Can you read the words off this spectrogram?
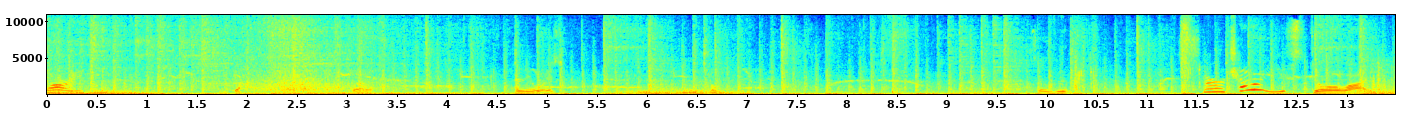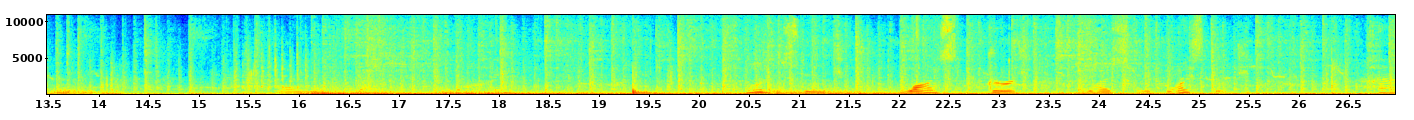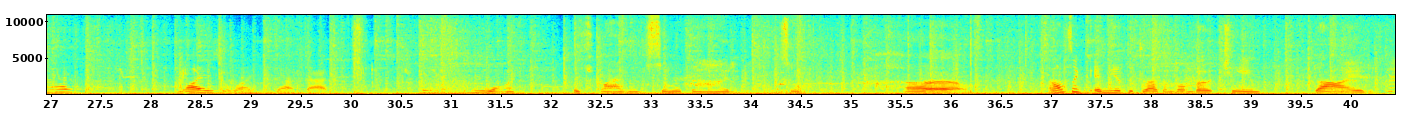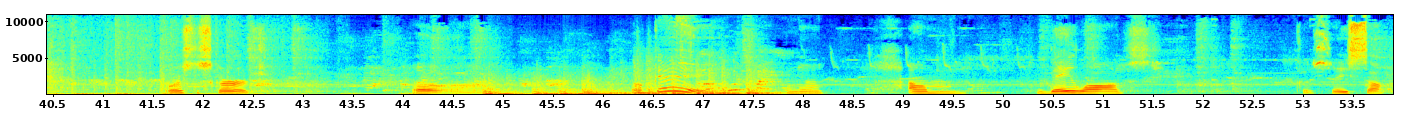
Sorry. Yeah. So, anyways. So the Scourge, how are you still alive? Um, why? Scourge? Why Scourge? Why Scourge? Why Scourge? How? Why is it like that bad? Why it's lagging so bad. So, uh, I don't think any of the dragons on the team died. Where's the scourge? Oh. uh, Okay. Yeah. Um. They lost because they suck.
